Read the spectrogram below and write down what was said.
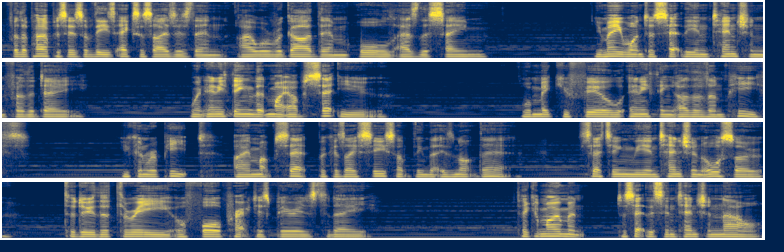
For the purposes of these exercises, then, I will regard them all as the same. You may want to set the intention for the day. When anything that might upset you will make you feel anything other than peace, you can repeat I am upset because I see something that is not there. Setting the intention also to do the three or four practice periods today. Take a moment to set this intention now.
